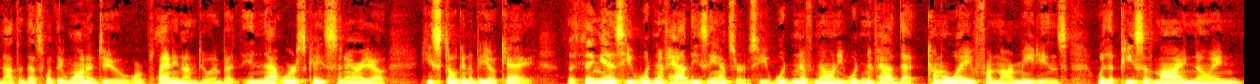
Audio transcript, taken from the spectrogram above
Not that that's what they want to do or planning on doing, but in that worst case scenario, he's still going to be okay. The thing is, he wouldn't have had these answers. He wouldn't have known. He wouldn't have had that come away from our meetings with a peace of mind knowing,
